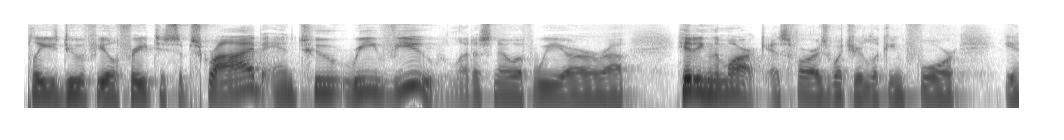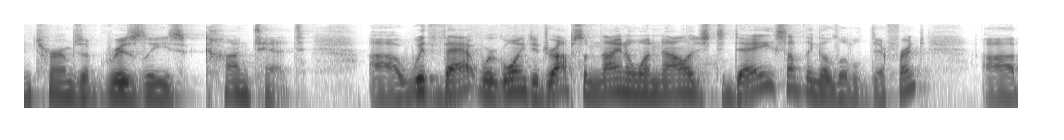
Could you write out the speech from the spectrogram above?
please do feel free to subscribe and to review. Let us know if we are uh, hitting the mark as far as what you're looking for in terms of Grizzlies content. Uh, with that, we're going to drop some 901 knowledge today, something a little different. Uh,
